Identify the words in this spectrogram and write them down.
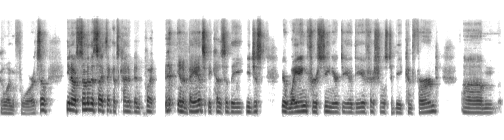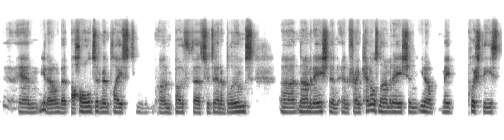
going forward? So, you know, some of this I think it's kind of been put in abeyance because of the you just you're waiting for senior DoD officials to be confirmed. Um, and you know that the holds that have been placed on both uh, Susanna Blume's uh, nomination and, and Frank Kendall's nomination, you know, may push these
